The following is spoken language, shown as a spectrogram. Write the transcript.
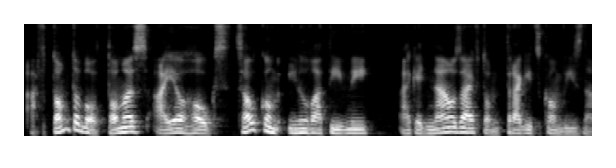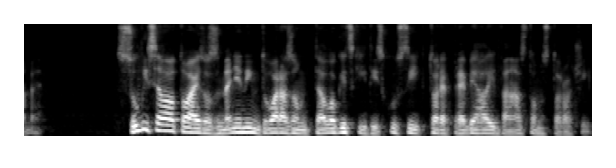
A v tomto bol Thomas a jeho hoax celkom inovatívny aj keď naozaj v tom tragickom význame. Súviselo to aj so zmeneným dôrazom teologických diskusí, ktoré prebiehali v 12. storočí.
